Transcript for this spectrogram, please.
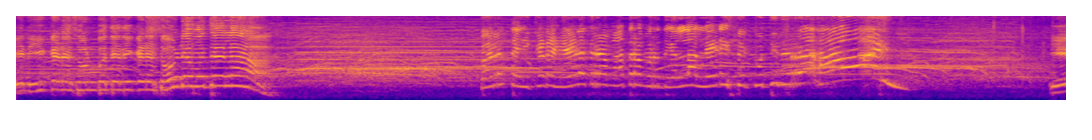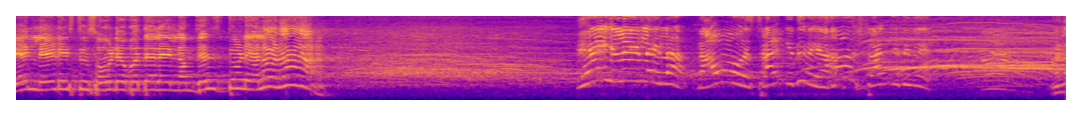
ಏನ್ ಈ ಕಡೆ ಸೌಂಡ್ ಬರ್ತದೆ ಈ ಕಡೆ ಸೌಂಡೇ ಅಲ್ಲ? ಬರುತ್ತೆ ಈ ಕಡೆ ಹೇಳಿದ್ರೆ ಮಾತ್ರ ಬರುತ್ತೆ. ಎಲ್ಲ ಲೇಡೀಸ್ ಕೂತಿದ್ದೀರಾ? ಹಾಯ್ ಏನ್ ಲೇಡೀಸ್ ಸೌಂಡೇ ಬರ್ತಲ್ಲ ಇಲ್ಲಿ ನಮ್ ಜೆಂಟ್ಸ್ ನೋಡಿ ಅಲ್ಲ ಅಣ್ಣ? ಏ ಇಲ್ಲ ಇಲ್ಲ ಇಲ್ಲ. ನಾವು ಸ್ಟ್ರಾಂಗ್ ಇದೀವಿ ಹಾ ಸ್ಟ್ರಾಂಗ್ ಇದೀವಿ ಅಣ್ಣ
